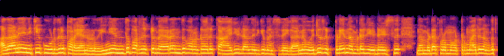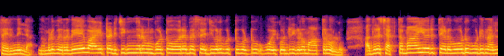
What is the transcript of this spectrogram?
അതാണ് എനിക്ക് കൂടുതൽ പറയാനുള്ളത്. ഇനി എന്ത് പറഞ്ഞിട്ടും വേറെ എന്ത് പറഞ്ഞിട്ടും അതിൽ കാര്യമില്ല എന്ന് എനിക്ക് മനസ്സിലായി. കാരണം ഒരു റിപ്ലൈ നമ്മുടെ ലീഡേഴ്സ് നമ്മുടെ പ്രൊമോട്ടർമാർ നമുക്ക് തരുന്നില്ല. നമ്മൾ വെറുതെ വായിട്ടടിച്ച് ഇങ്ങനെ മുമ്പോട്ട് ഓരോ മെസ്സേജുകൾ വിട്ടുകൊട്ട് പോയിക്കൊണ്ടിരിക്കുന്നത് മാത്രമേ ഉള്ളൂ. അതിൽ ശക്തമായ ഒരു തെളിവോട് കൂടി നല്ല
